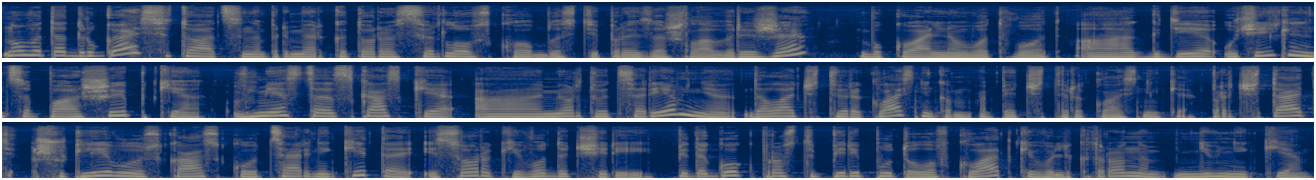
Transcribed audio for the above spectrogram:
Ну, вот это другая ситуация, например, которая в Свердловской области произошла в Реже, буквально вот-вот, а, где учительница по ошибке вместо сказки о мертвой царевне дала четвероклассникам, опять четвероклассники, прочитать шутливую сказку «Царь Никита и 40 его дочерей». Педагог просто перепутала вкладки в электронном дневнике.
